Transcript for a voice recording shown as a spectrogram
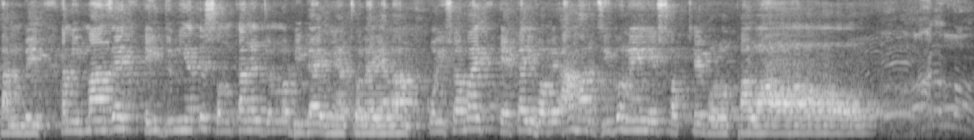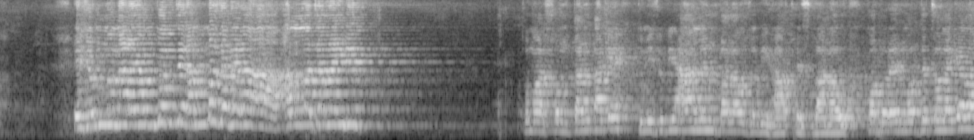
কানবে আমি মাঝে এই দুনিয়াতে সন্তানের জন্য বিদায় নিয়ে চলে গেলাম। ওই সময় এটাই হবে আমার জীবনে সবচেয়ে বড় পাওয়া। এই জন্য নারায়ণগঞ্জের তোমার সন্তানটাকে তুমি যদি আলেম বানাও, যদি হাফেজ বানাও, কবরের মধ্যে চলে গেলা,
